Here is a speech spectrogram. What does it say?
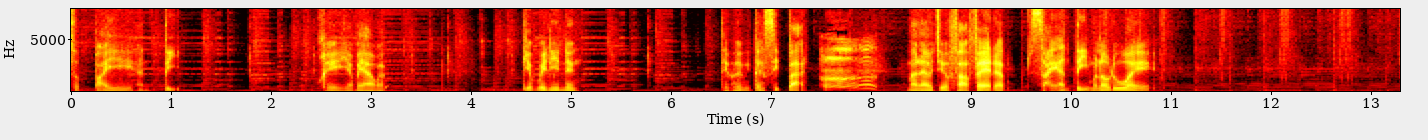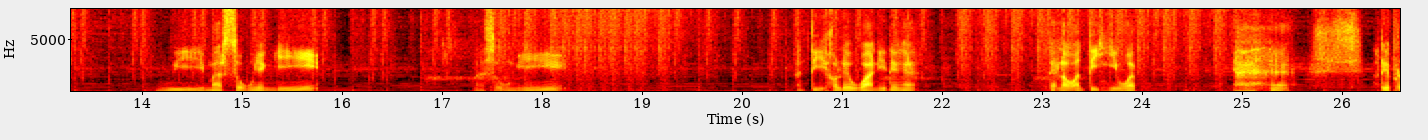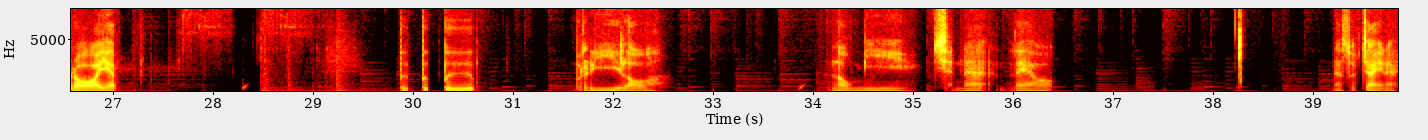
สไปร์อันติ เคยังไม่เอาแบบ เก็บไว้นิดนึง ได้เพิ่มอีกตั้งสิบบาท มาแล้วเจอฝาแฝดครับใส่อันติมาแล้วด้วยวิมาทรงอย่างนี้ มาทรงนี้ อันติเขาเร็วกว่านิดนึงฮะแต่เราอันติฮิวครับเรียบร้อยครับปึ๊บปึ๊บปึ๊บบรีเหรอ เรามีชนะแล้ว น่าสนใจนะ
